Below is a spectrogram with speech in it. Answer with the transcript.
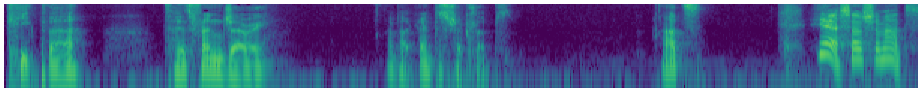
keep there to his friend Joey about going to strip clubs. Ads? yeah, so some ads.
